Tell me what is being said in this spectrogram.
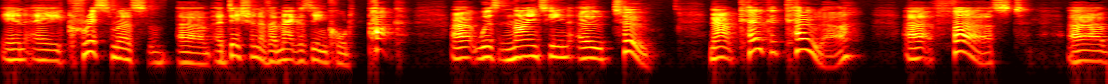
in a Christmas um, edition of a magazine called Puck uh, was 1902. Now, Coca Cola uh, first uh,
